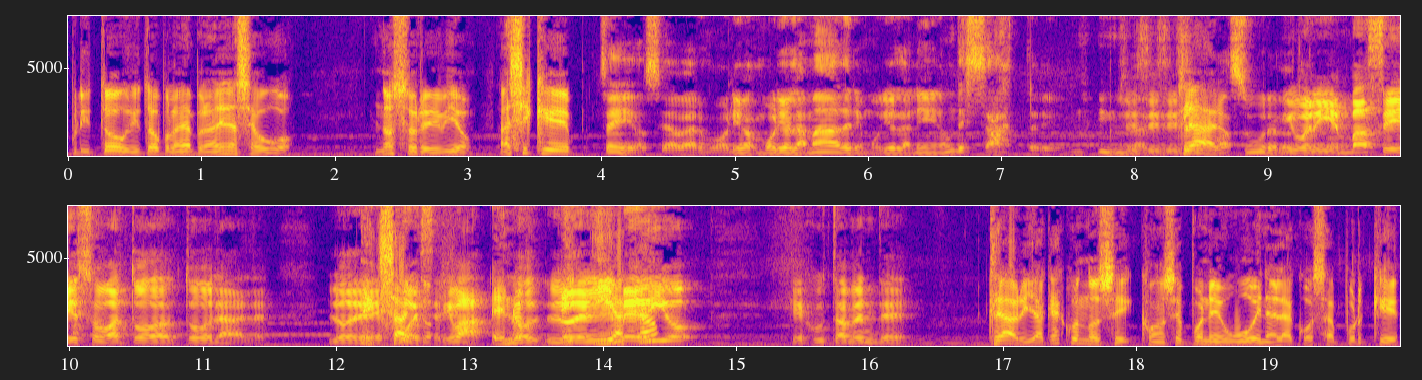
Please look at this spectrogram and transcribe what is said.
gritó, gritó por la nena, pero la nena se ahogó. No sobrevivió. Así que. Sí, o sea, a ver, murió, murió la madre, murió la nena, un desastre. Sí, sí, sí. Claro. Basura, Y bueno, y en base a eso va todo la, la- lo de Exacto. después, que va, En- lo, del acá- medio, que justamente... Claro, y acá es cuando se, cuando se pone buena la cosa, porque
